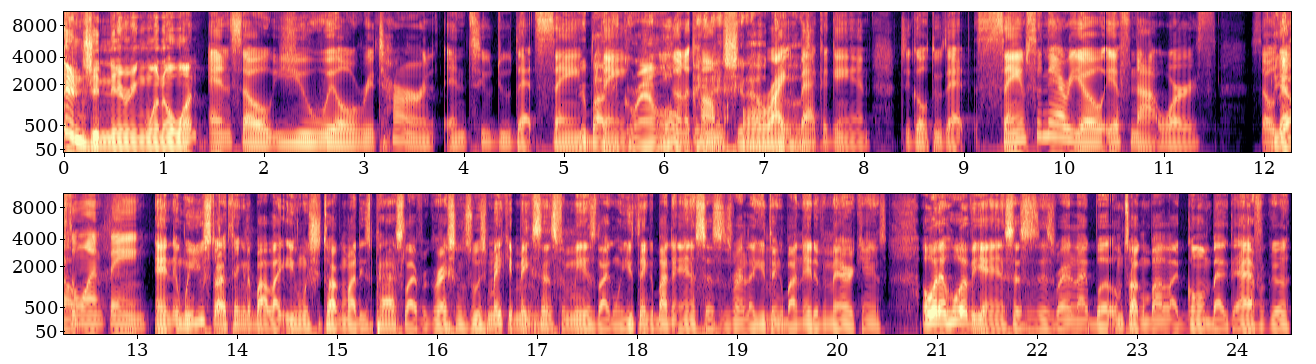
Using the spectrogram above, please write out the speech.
Engineering 101. And so you will return and to do that same You about to thing. Groundhog You're gonna come that out, right back again to go through that same scenario, if not worse. So that's the one thing. And, and when you start thinking about like even when she's talking about these past life regressions, which make it make Mm. sense for me is like when you think about the ancestors, right? Like you Mm. think about Native Americans or whatever, whoever your ancestors is, right? Like, but I'm talking about like going back to Africa,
